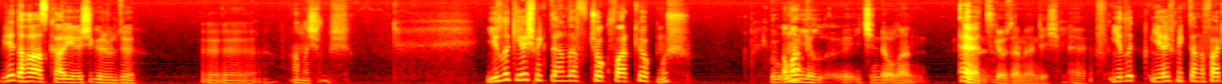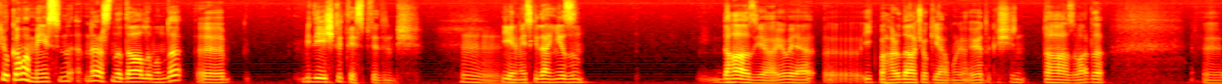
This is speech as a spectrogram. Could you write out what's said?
Bir de daha az kar yağışı görüldüğü e, anlaşılmış. Yıllık yağış miktarında çok fark yokmuş. Bu Ama- 10 yıl e, içinde olan Evet. gözlemlenen değişim. Evet. Yıllık yağış miktarında fark yok ama mevsimler arasında dağılımında e, bir değişiklik tespit edilmiş. Hmm. Diyelim eskiden yazın daha az yağıyor veya e, ilkbaharda daha çok yağmur yağıyor ya da kışın daha az var da e,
